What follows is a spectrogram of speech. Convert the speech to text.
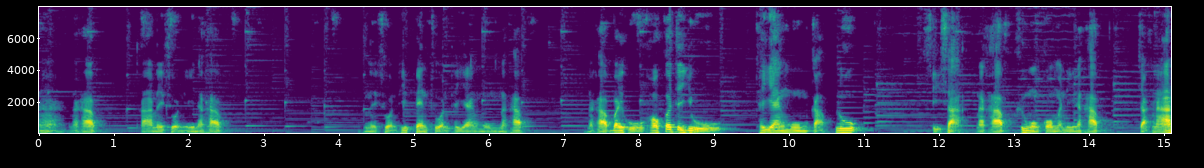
อ่านะครับทาในส่วนนี้นะครับ ในส่วนที่เป็นส่วนทะแยงมุมนะครับนะครับ ใบหูเขาก็จะอยู่ทะแยงมุมกับรูปศีรษะนะครับครึ่งวงกลมอันนี้นะครับ จากนั้น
